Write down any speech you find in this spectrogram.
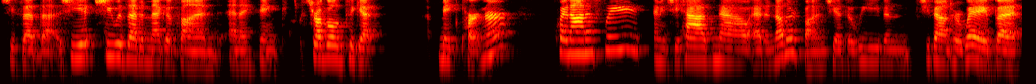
She said that she she was at a mega fund and I think struggled to get make partner, quite honestly. I mean, she has now at another fund. She had to leave and she found her way, but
